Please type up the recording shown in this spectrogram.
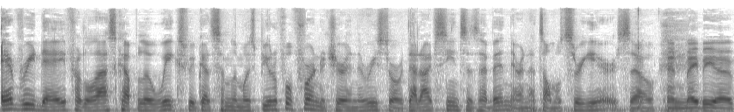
every day for the last couple of weeks. We've got some of the most beautiful furniture in the restore that I've seen since I've been there, and that's almost three years. So and maybe a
